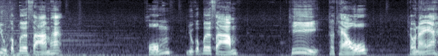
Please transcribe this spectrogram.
อยู่กับเบอร์สามฮะ ผมอยู่กับเบอร์สามที่แถวแถวแถวไหนอะ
